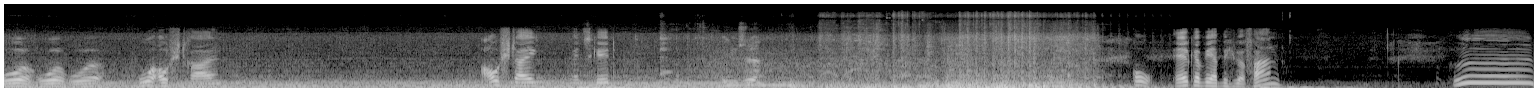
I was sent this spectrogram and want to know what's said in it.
Ruhe, Ruhe, Ruhe. Ruhe aufstrahlen. Aussteigen, wenn es geht. bin schon. Oh, LKW habe ich überfahren. Äh.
